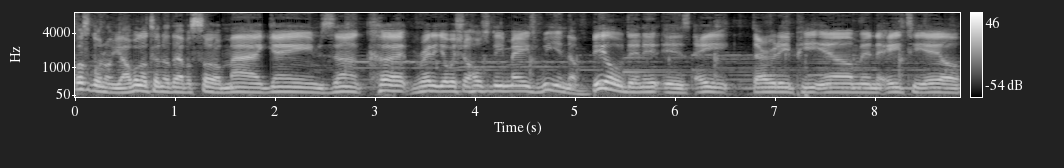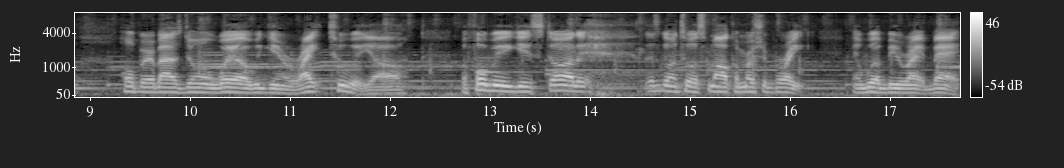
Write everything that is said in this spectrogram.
What's going on, y'all? Welcome to another episode of Mind Games Uncut Radio. It's your host D Mayes. We in the building. It is 8:30 p.m. in the ATL. Hope everybody's doing well. We getting right to it, y'all. Before we get started, let's go into a small commercial break, and we'll be right back.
